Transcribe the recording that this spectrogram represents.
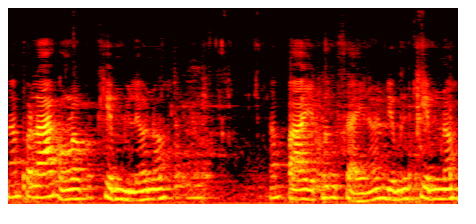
น้ำปลาของเราก็เค็มอยู่แล้วเนาะน้ำปลาอย่าเพิ่งใส่นะเดี๋ยวมันเค็มเนาะ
